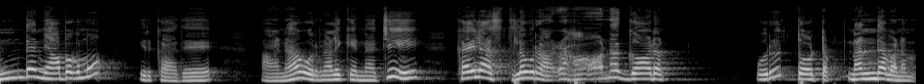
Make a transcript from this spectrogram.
எந்த ஞாபகமும் இருக்காது. ஆனால் ஒரு நாளைக்கு என்னாச்சு? கைலாசத்தில் ஒரு அழகான கார்டன் ஒரு தோட்டம் நந்தவனம்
